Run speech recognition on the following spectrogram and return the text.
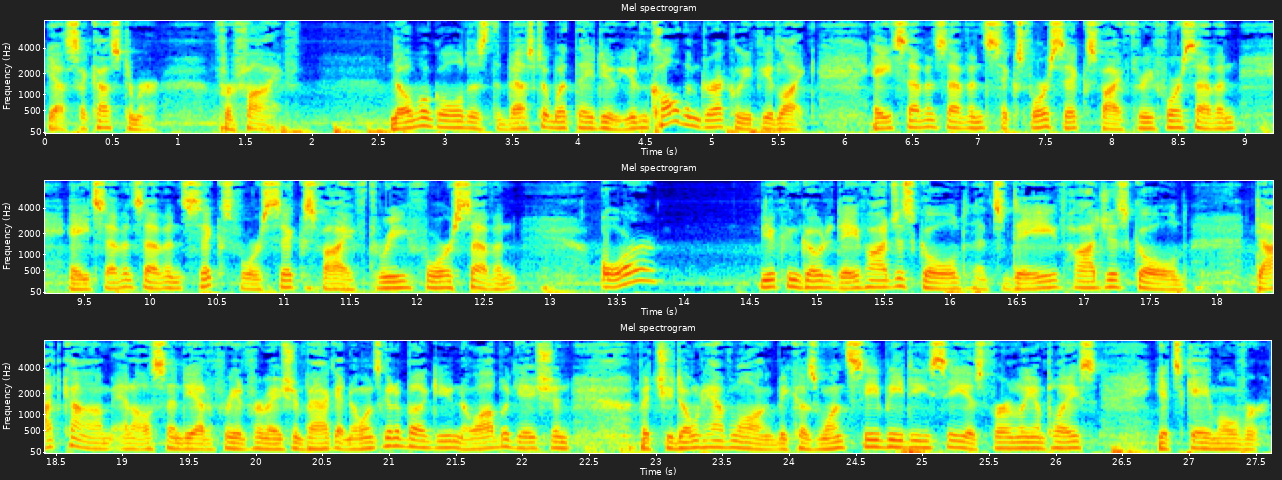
yes, a customer for five. Noble Gold is the best at what they do. You can call them directly if you'd like. 877 646 5347, 877 646 5347, or you can go to Dave Hodges Gold. That's davehodgesgold.com, and I'll send you out a free information packet. No one's going to bug you, no obligation, but you don't have long because once CBDC is firmly in place, it's game over.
